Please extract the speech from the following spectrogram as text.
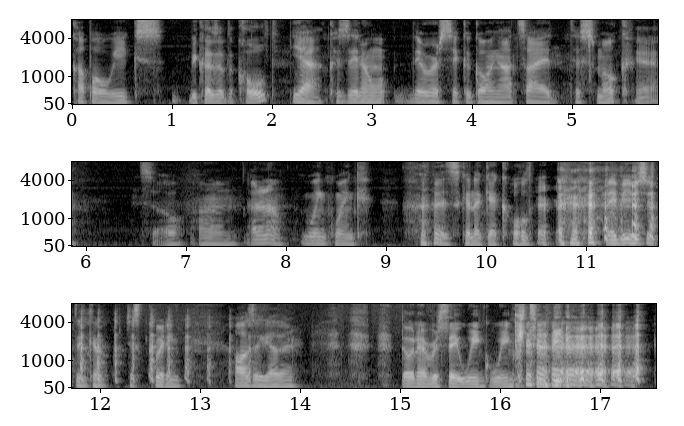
couple of weeks. Because of the cold. Yeah, because they don't. They were sick of going outside to smoke. Yeah. So um, I don't know. Wink, wink. it's gonna get colder. Maybe you should think of just quitting altogether. Don't ever say wink, wink to me.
